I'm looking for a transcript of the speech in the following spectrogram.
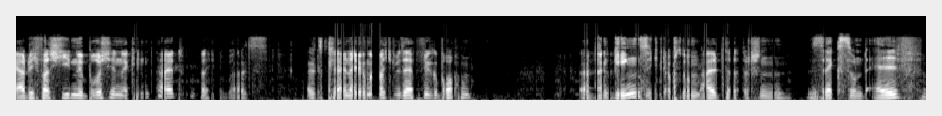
ja, durch verschiedene Brüche in der Kindheit, als, als kleiner Junge habe ich mir sehr viel gebrochen. Äh, dann ging's, ich glaube so im Alter zwischen 6 und 11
